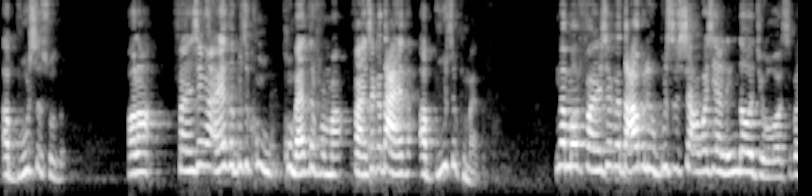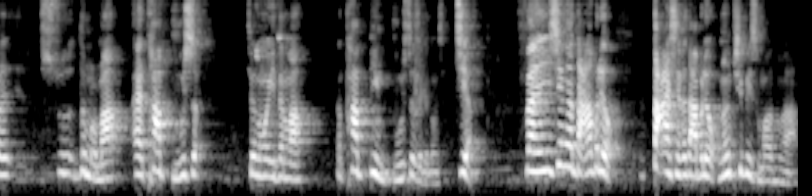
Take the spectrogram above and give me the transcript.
啊，不是数字。好了，反向个 s 不是空空白字符吗？反向个大 S 啊，不是空白字符。那么反向个 w 不是下划线零到九，是不是数字母吗？哎，它不是，听懂我意思吗？那它并不是这个东西。记，反向个 w 大写的 W 能匹配什么？同学们？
